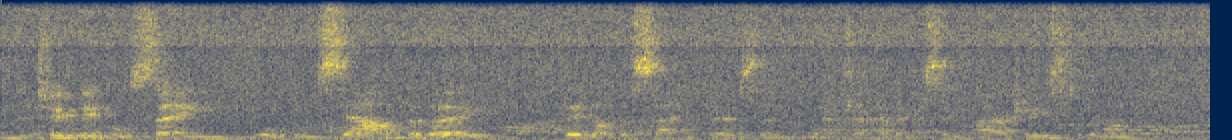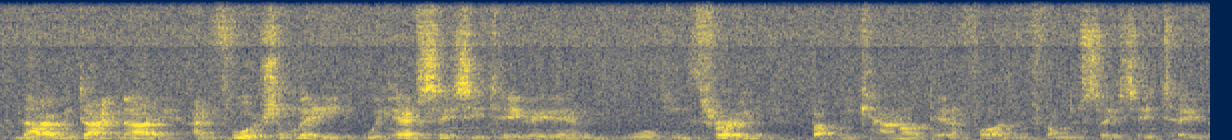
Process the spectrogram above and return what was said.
And the two people seen walking south, are they, they're not the same person, don't have any similarities to the one? No, we don't know. Unfortunately, we have CCTV them walking through, but we can't identify them from the CCTV,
